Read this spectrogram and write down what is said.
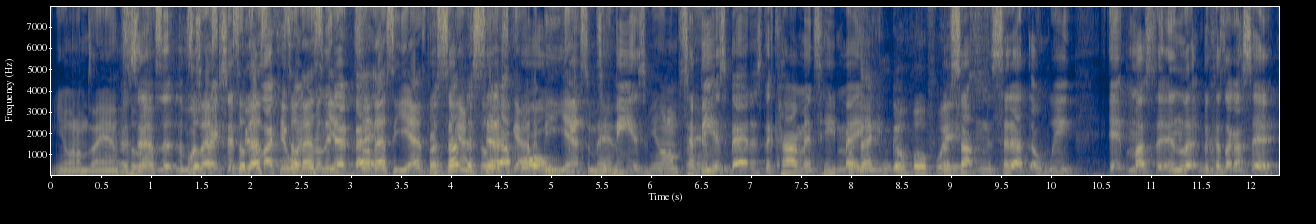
You know what I'm saying? Is that- which makes it feel that's- like it so wasn't that's really ye- that bad. So that's yes. For something yeah, to so sit out for a week, yes, to be as you know what I'm saying? to be as bad as the comments he But made, that can go both ways. for something to sit out a week, it must have. And let, because, like I said,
